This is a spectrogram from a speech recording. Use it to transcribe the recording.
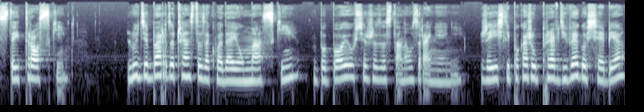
z tej troski. Ludzie bardzo często zakładają maski, bo boją się, że zostaną zranieni. Że jeśli pokażą prawdziwego siebie,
